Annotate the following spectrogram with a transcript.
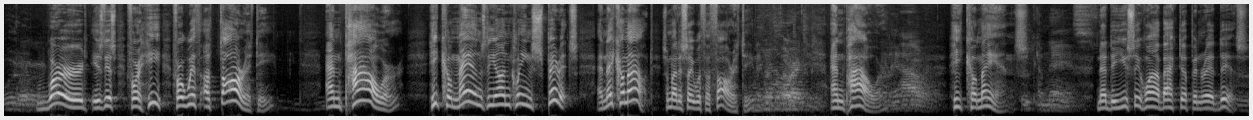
Word, word is this. For he, for with authority and power, he commands the unclean spirits, and they come out. Somebody say, with authority, with authority. And, power, and power, he commands. He commands now, do you see why I backed up and read this? Mm-hmm.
